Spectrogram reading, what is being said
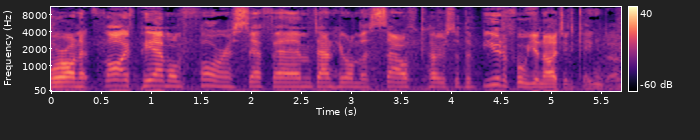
We're on at 5 pm on Forest FM down here on the south coast of the beautiful United Kingdom.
